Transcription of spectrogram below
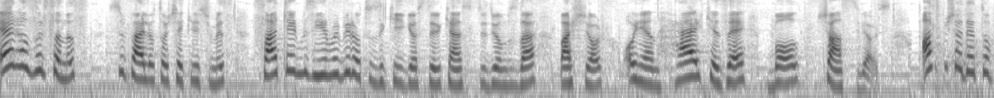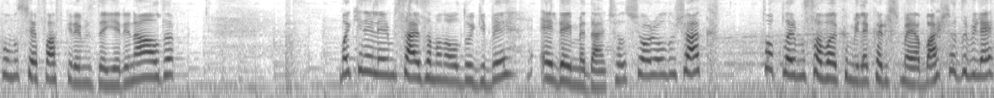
Eğer hazırsanız Süper Loto çekilişimiz saatlerimiz 21.32'yi gösterirken stüdyomuzda başlıyor. Oynayan herkese bol şans diliyoruz. 60 adet topumuz şeffaf küremizde yerini aldı. Makinelerimiz her zaman olduğu gibi el değmeden çalışıyor olacak. Toplarımız hava akımıyla karışmaya başladı bile.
